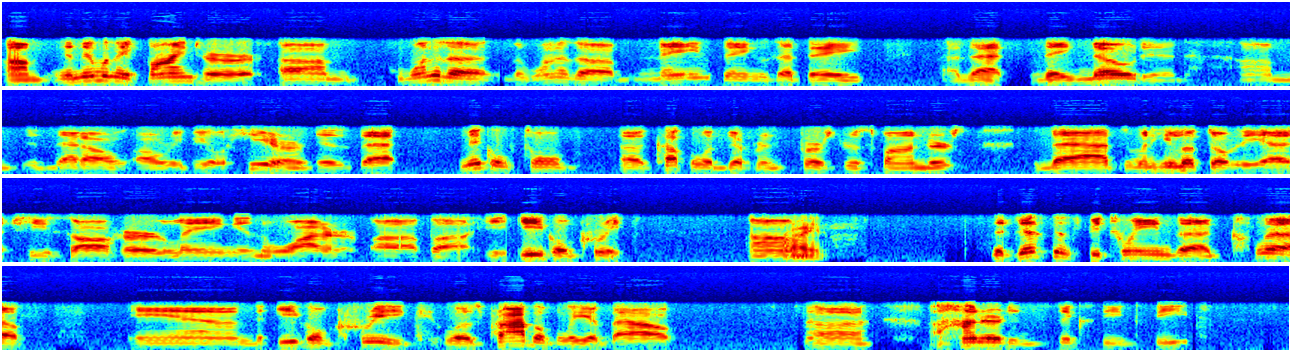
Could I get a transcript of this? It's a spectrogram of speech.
Um, and then when they find her, um, one of the, the one of the main things that they uh, that they noted um, that I'll, I'll reveal here is that Nichols told a couple of different first responders that when he looked over the edge, he saw her laying in the water of uh, Eagle Creek. Um, right. The distance between the cliff and Eagle Creek was probably about uh, 160 feet.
